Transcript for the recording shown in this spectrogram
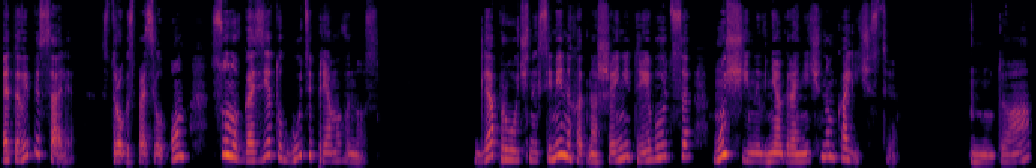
«Это вы писали?» – строго спросил он, сунув газету Гути прямо в нос. Для прочных семейных отношений требуются мужчины в неограниченном количестве. Ну да,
